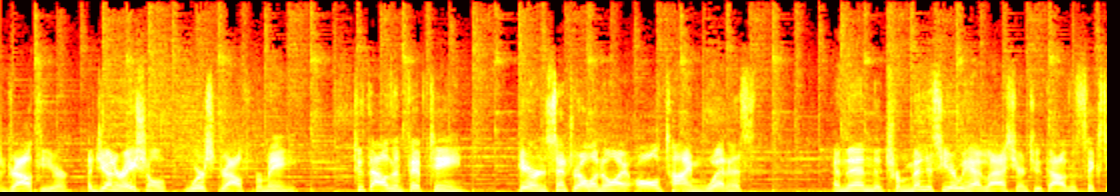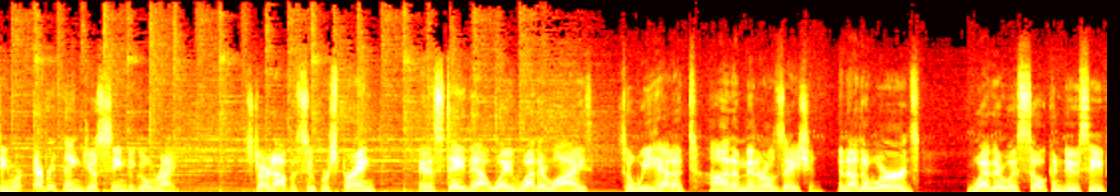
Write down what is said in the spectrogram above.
a drought year, a generational worst drought for me. 2015, here in central Illinois, all-time wettest. And then the tremendous year we had last year in 2016 where everything just seemed to go right. Started off with super spring and it stayed that way weather-wise, so we had a ton of mineralization. In other words, weather was so conducive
